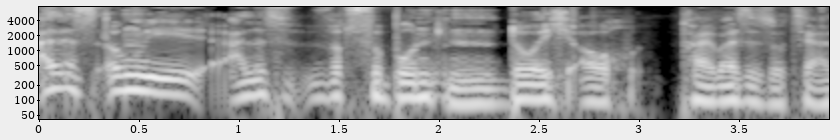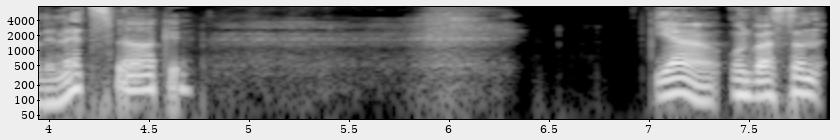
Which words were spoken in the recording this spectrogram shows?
alles irgendwie, alles wird verbunden durch auch teilweise soziale Netzwerke. Ja, und was dann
